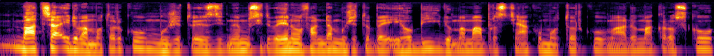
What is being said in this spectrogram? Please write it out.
má třeba i doma motorku, může to jezdit, nemusí to být jenom fanda, může to být i hobík, doma má prostě nějakou motorku, má doma krosku.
